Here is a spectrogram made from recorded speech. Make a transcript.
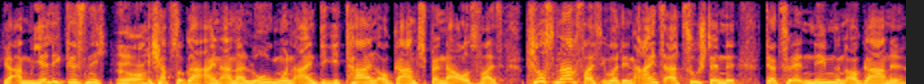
Ja, an mir liegt es nicht. Ja. Ich habe sogar einen analogen und einen digitalen Organspenderausweis. Plus Nachweis über den 1A-Zustände der zu entnehmenden Organe.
